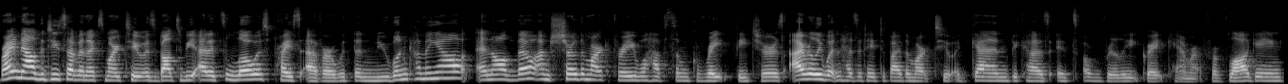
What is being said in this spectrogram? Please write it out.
Right now, the G7X Mark II is about to be at its lowest price ever with the new one coming out, and although I'm sure the Mark III will have some great features, I really wouldn't hesitate to buy the Mark II again because it's a really great camera for vlogging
